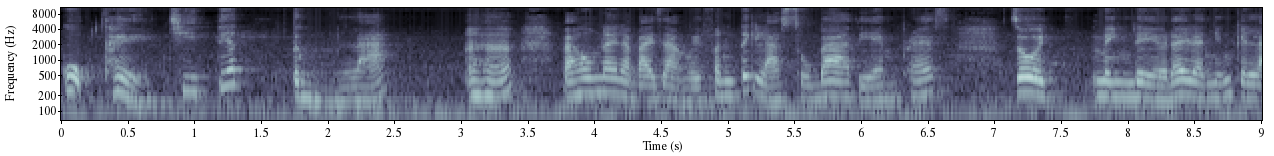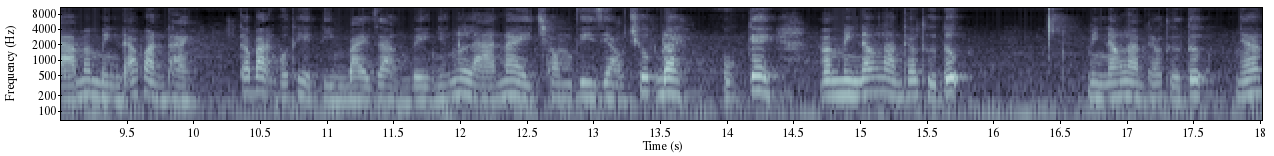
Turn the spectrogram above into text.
cụ thể chi tiết từng lá. Uh-huh. Và hôm nay là bài giảng về phân tích lá số 3 em press Rồi, mình để ở đây là những cái lá mà mình đã hoàn thành. Các bạn có thể tìm bài giảng về những lá này trong video trước đây. Ok, Và mình đang làm theo thứ tự. Mình đang làm theo thứ tự, nhá.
